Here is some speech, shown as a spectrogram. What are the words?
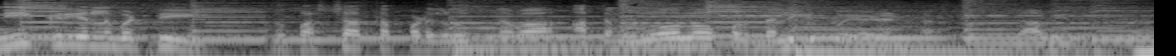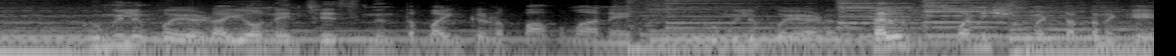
నీ క్రియలను బట్టి నువ్వు పశ్చాత్తాపడగలుగుతున్నావా? అతను లోపల నలిగిపోయాడంట. దావీదు. కుమిలిపోయాడు. అయ్యో నేను చేసింది ఇంత భయంకరమైన పాపమా అనే కుమిలిపోయాడు. సెల్ఫ్ పనిష్మెంట్ అతనికి.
